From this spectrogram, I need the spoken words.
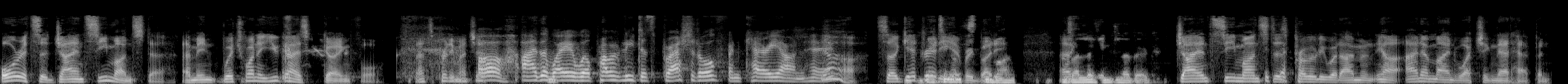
or it's a giant sea monster. I mean, which one are you guys going for? That's pretty much it. Oh, either way, we'll probably just brush it off and carry on. Hey? Yeah. So get ready, everybody. As uh, I live in Joburg. Giant sea monster is probably what I'm. In, yeah, I don't mind watching that happen.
